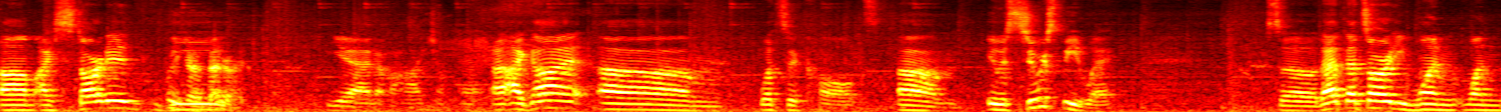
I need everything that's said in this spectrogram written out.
um, I started got a the better. Yeah, I know. Oh, I jumped that. I I got um, what's it called? Um, it was Sewer Speedway. So that that's already one one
